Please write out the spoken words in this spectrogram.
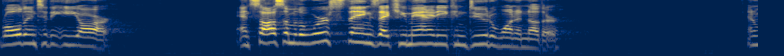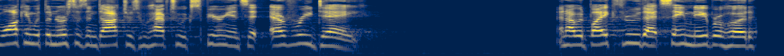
rolled into the ER and saw some of the worst things that humanity can do to one another. And walking with the nurses and doctors who have to experience it every day. And I would bike through that same neighborhood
